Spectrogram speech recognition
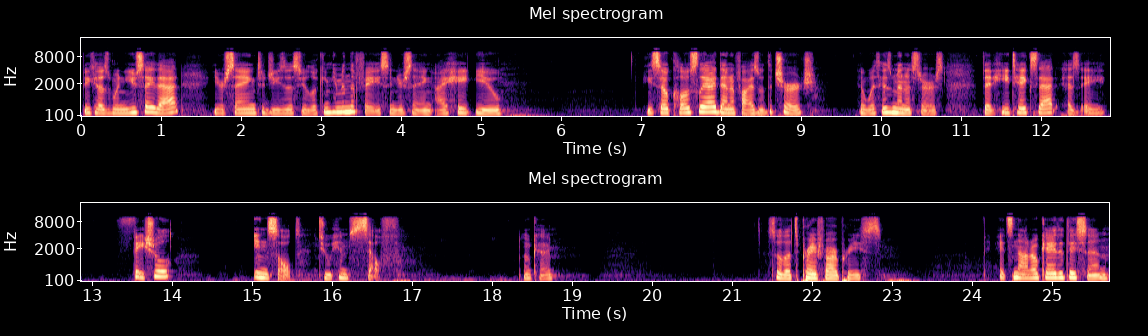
Because when you say that, you're saying to Jesus, you're looking him in the face and you're saying, I hate you he so closely identifies with the church and with his ministers that he takes that as a facial insult to himself. Okay. So let's pray for our priests. It's not okay that they sin.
